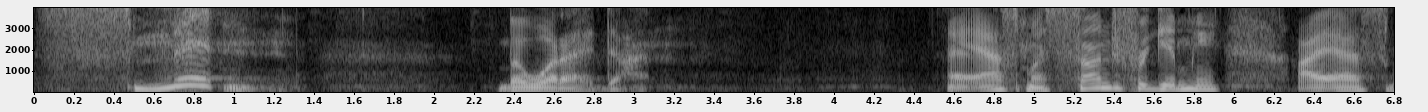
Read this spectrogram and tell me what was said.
smitten by what I had done. I asked my son to forgive me. I asked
